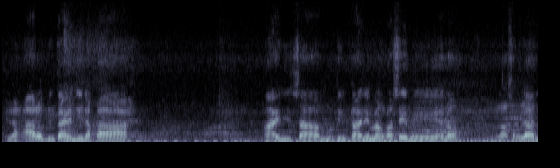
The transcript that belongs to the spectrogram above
Ilang araw din tayo hindi naka kain din sa munting taniman kasi may ano, malakas ulan.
